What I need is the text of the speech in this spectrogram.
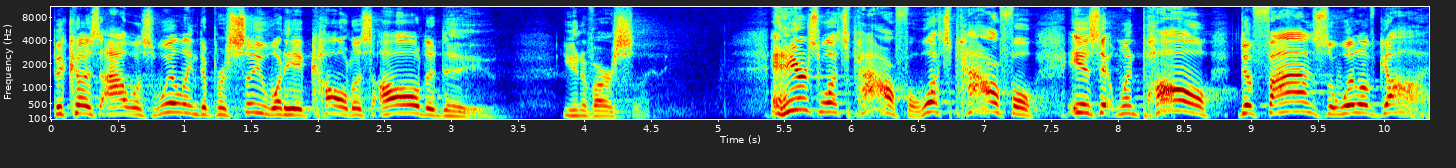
because I was willing to pursue what He had called us all to do universally. And here's what's powerful what's powerful is that when Paul defines the will of God,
